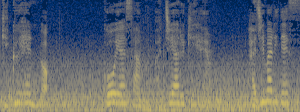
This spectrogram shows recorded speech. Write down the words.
聞く遍路高野山街歩き編始まりです。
